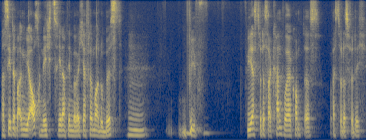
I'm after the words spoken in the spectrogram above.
passiert aber irgendwie auch nichts, je nachdem, bei welcher Firma du bist. Wie, wie hast du das erkannt? Woher kommt das? Weißt du das für dich?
